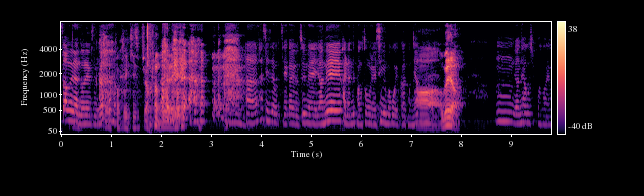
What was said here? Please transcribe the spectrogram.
썸이라는 노래고요. 그- 갑자기 기습적으로 노래. 아, 사실 저- 제가 요즘에 연애 관련된 방송을 열심히 보고 있거든요. 아 왜요? 음, 연애하고 싶어서요.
